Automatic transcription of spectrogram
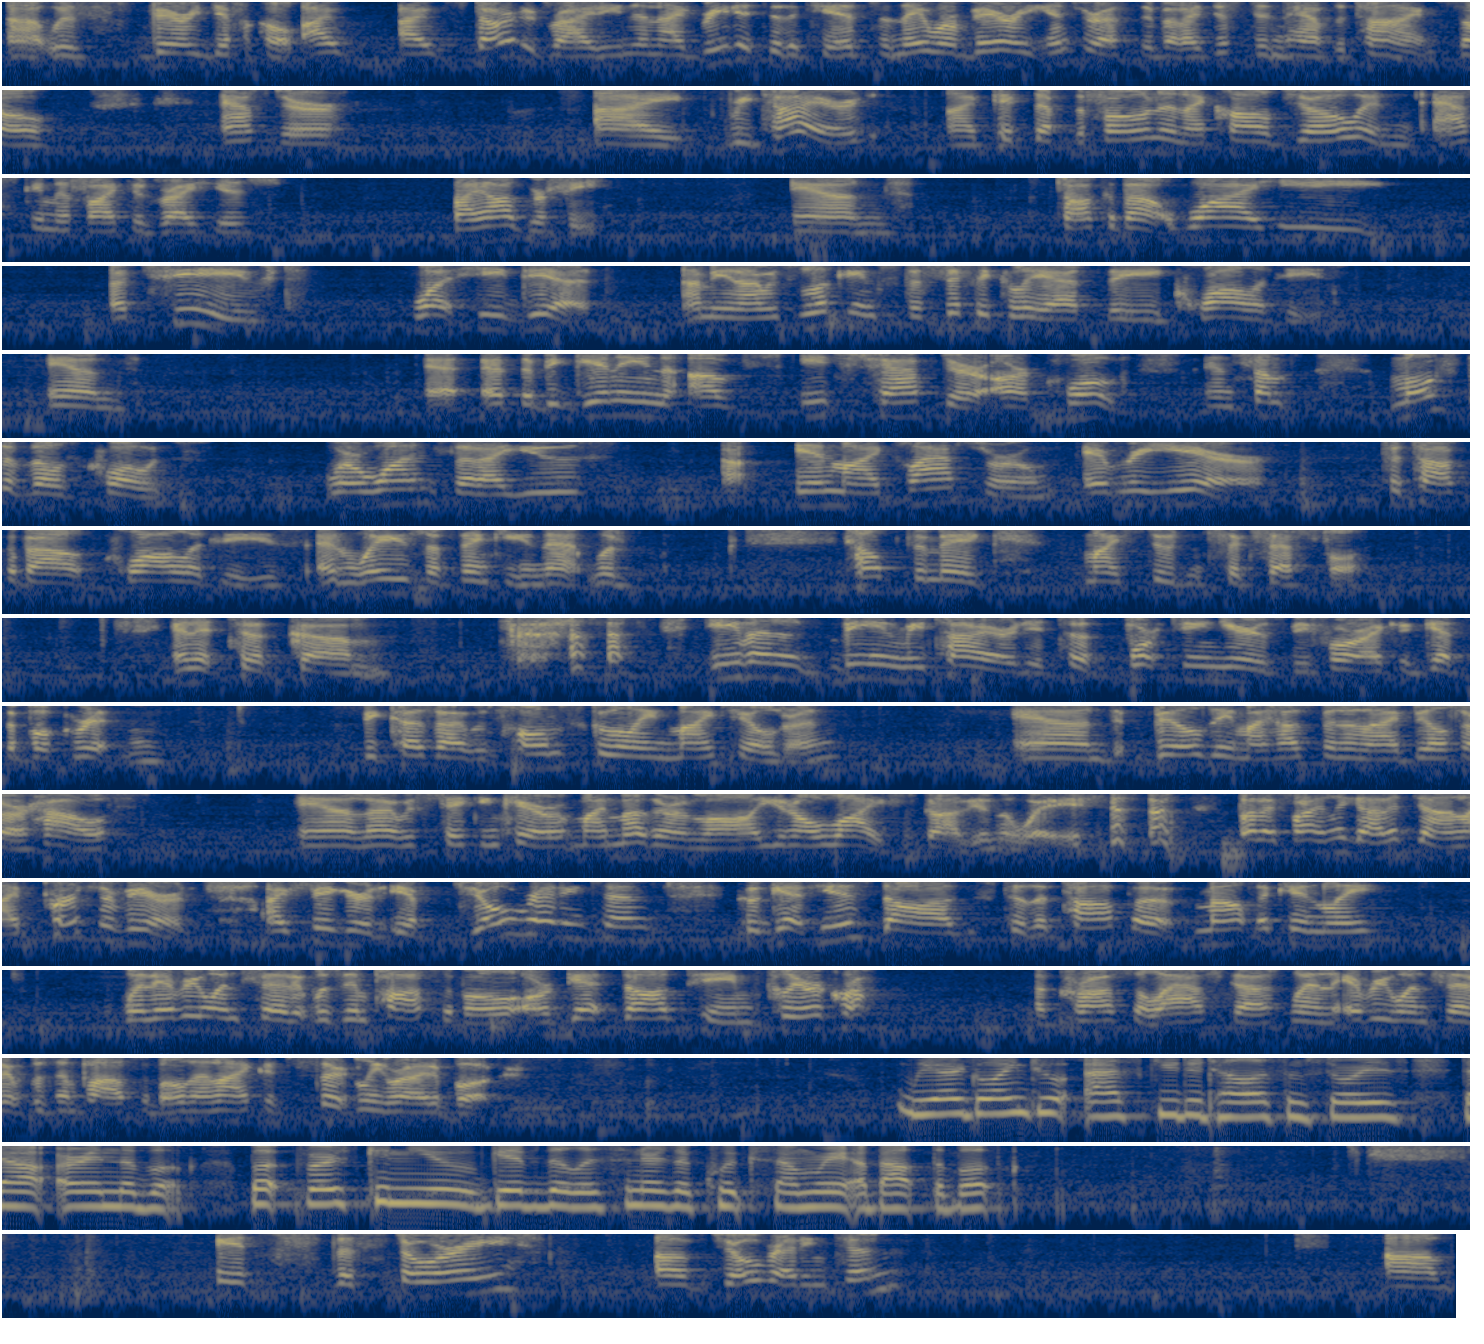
Uh, it was very difficult. I I started writing and I'd read it to the kids, and they were very interested, but I just didn't have the time. So after I retired, I picked up the phone and I called Joe and asked him if I could write his biography and talk about why he achieved what he did I mean, I was looking specifically at the qualities. And at, at the beginning of each chapter are quotes. And some, most of those quotes were ones that I used uh, in my classroom every year to talk about qualities and ways of thinking that would help to make my students successful. And it took, um, even being retired, it took 14 years before I could get the book written because I was homeschooling my children and building, my husband and I built our house and I was taking care of my mother in law. You know, life got in the way. but I finally got it done. I persevered. I figured if Joe Redington could get his dogs to the top of Mount McKinley when everyone said it was impossible, or get dog team clear across across Alaska when everyone said it was impossible, then I could certainly write a book. We are going to ask you to tell us some stories that are in the book. But first, can you give the listeners a quick summary about the book? It's the story of Joe Redington. Um,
